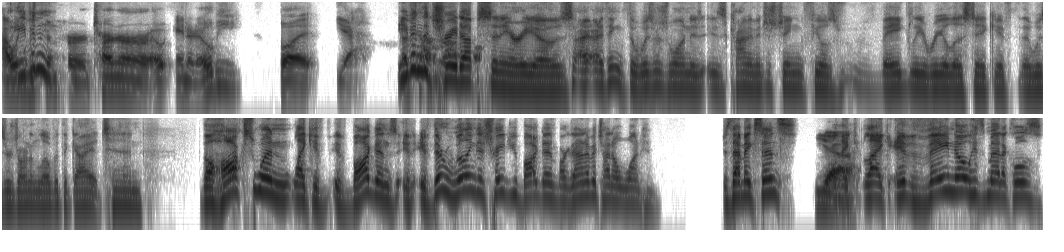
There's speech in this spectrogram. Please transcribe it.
I would even them for Turner or Anunoby, but yeah. even the trade up scenarios, I, I, think the Wizards one is, is kind of interesting. Feels vaguely realistic if the Wizards aren't in love with the guy at 10. The Hawks one, like if, if Bogdan's, if, if they're willing to trade you Bogdan Bogdanovich, I don't want him. Does that make sense? Yeah. Like, like if they know his medicals,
